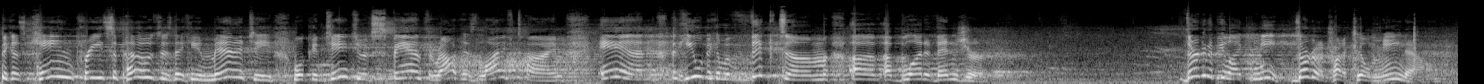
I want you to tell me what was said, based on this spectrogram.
Because Cain presupposes that humanity will continue to expand throughout his lifetime and that he will become a victim of a blood avenger. They're going to be like me. They're going to try to kill me now.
